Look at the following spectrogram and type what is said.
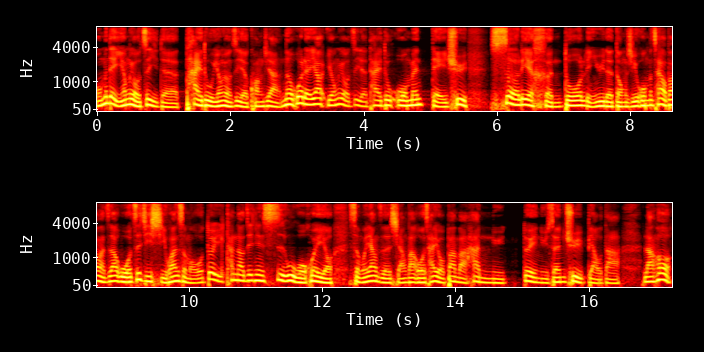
我们得拥有自己的态度，拥有自己的框架。那为了要拥有自己的态度，我们得去涉猎很多领域的东西，我们才有办法知道我自己喜欢什么。我对于看到这件事物，我会有什么样子的想法，我才有办法和女。对女生去表达，然后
